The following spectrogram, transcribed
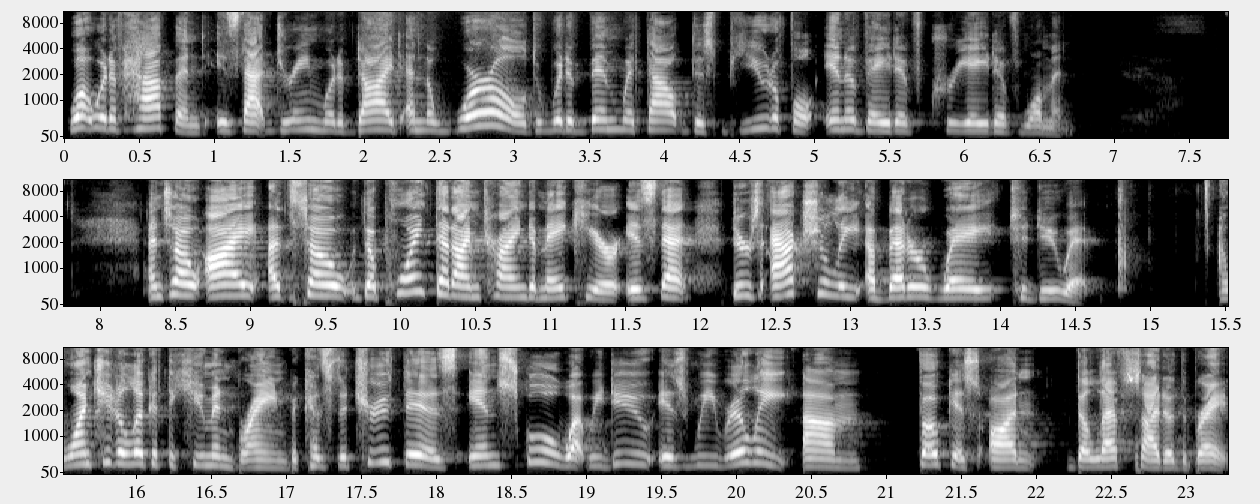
What would have happened is that dream would have died, and the world would have been without this beautiful, innovative, creative woman. And so I uh, so the point that I'm trying to make here is that there's actually a better way to do it. I want you to look at the human brain because the truth is, in school, what we do is we really um, focus on the left side of the brain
